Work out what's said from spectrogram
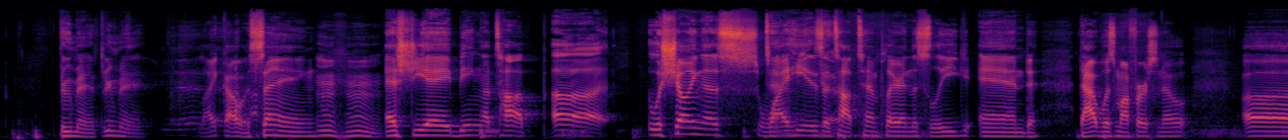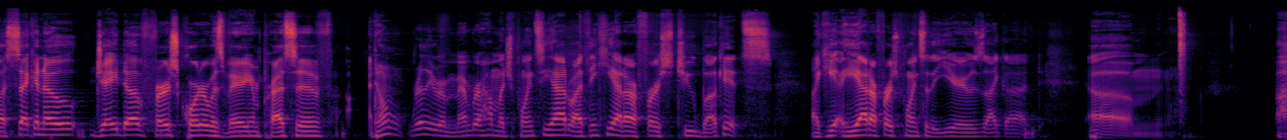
Three man, three man. like I was saying, Mm-hmm. SGA being a top uh, was showing us why he is a top ten player in this league, and that was my first note. Uh, second note, J Dub first quarter was very impressive. I don't really remember how much points he had, but I think he had our first two buckets. Like he he had our first points of the year. It was like a um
